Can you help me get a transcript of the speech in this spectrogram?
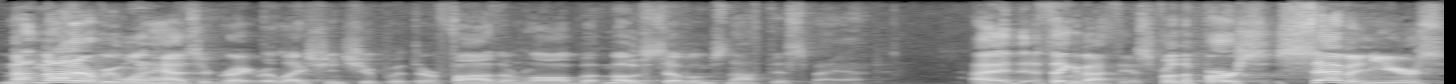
not, not everyone has a great relationship with their father in law, but most of them's not this bad. Think about this. For the first seven years,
